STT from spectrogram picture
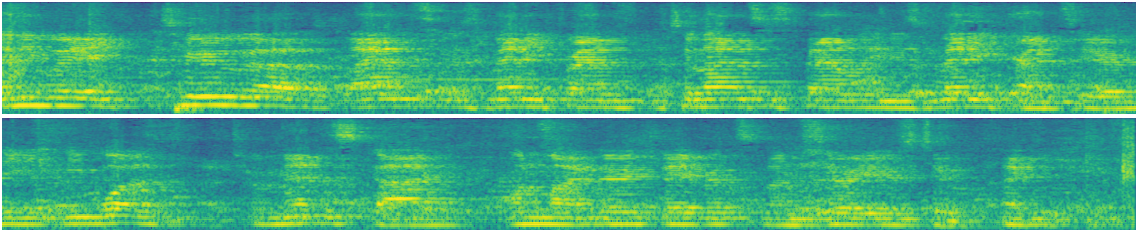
Anyway, to uh, Lance and his many friends, to Lance's family and his many friends here, he, he was tremendous guy, one of my very favorites, and I'm sure he is too. Thank you.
